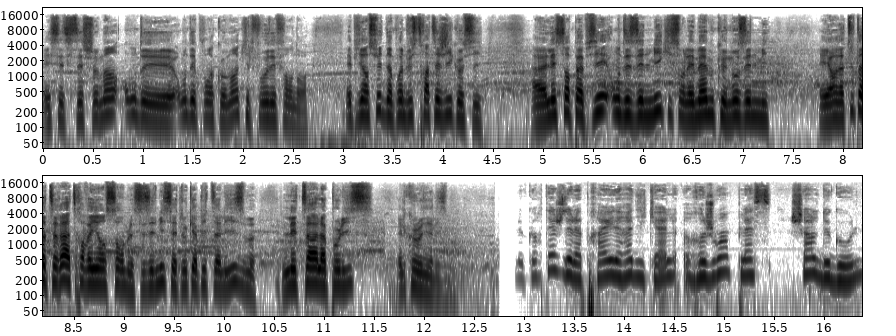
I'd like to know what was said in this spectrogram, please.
et ces, chemins ont des, ont des points communs qu'il faut défendre. Et puis ensuite, d'un point de vue stratégique aussi, euh, les sans-papiers ont des ennemis qui sont les mêmes que nos ennemis. Et on a tout intérêt à travailler ensemble. Ces ennemis, c'est le capitalisme, l'État, la police et le colonialisme. Le cortège de la Pride radicale rejoint place Charles de Gaulle,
